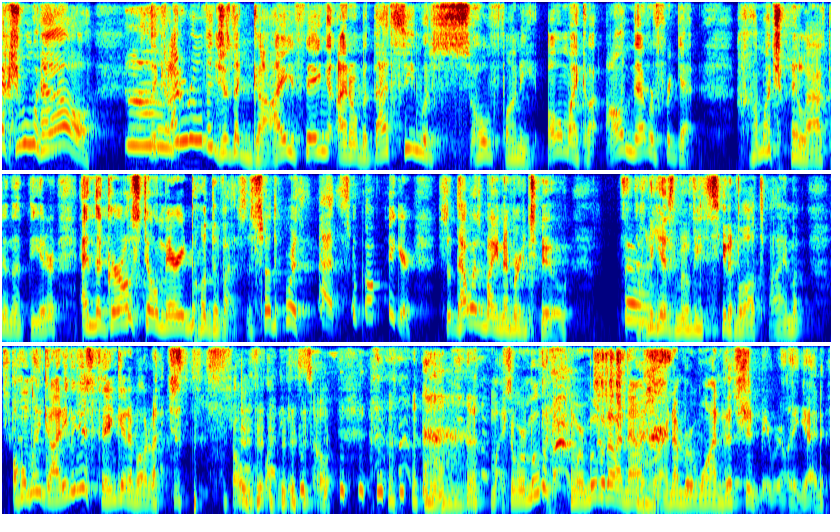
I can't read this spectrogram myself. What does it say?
actual hell? Like, I don't know if it's just a guy thing. I don't. But that scene was so funny. Oh my god, I'll never forget how much I laughed in the theater. And the girl still married both of us. So there was that. So go figure. So that was my number two funniest movie scene of all time. Oh my god! Even just thinking about it, I just so funny. So, so we're moving. We're moving on now to our number one. This should be really good.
